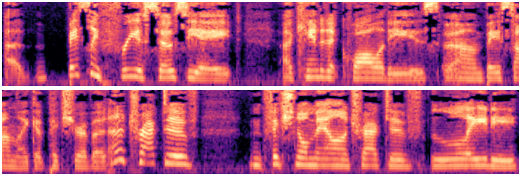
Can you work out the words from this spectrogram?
uh, basically free associate uh, candidate qualities um, based on like a picture of an attractive fictional male, attractive lady,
